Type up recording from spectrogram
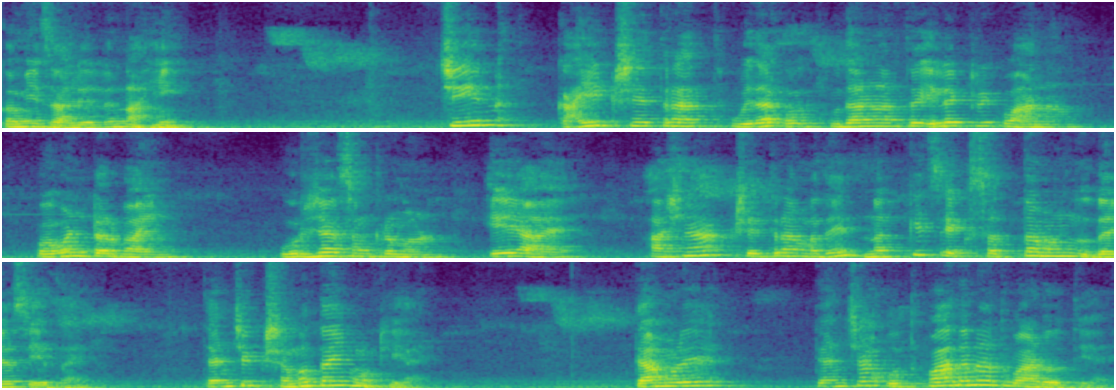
कमी झालेलं नाही. चीन काही क्षेत्रात उदा उदाहरणार्थ इलेक्ट्रिक वाहनं पवन टर्बाईन ऊर्जा संक्रमण ए आय अशा क्षेत्रामध्ये नक्कीच एक सत्ता म्हणून उदयास येत आहे. त्यांची क्षमताही मोठी आहे. त्यामुळे त्यांच्या उत्पादनात वाढ होती आहे.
